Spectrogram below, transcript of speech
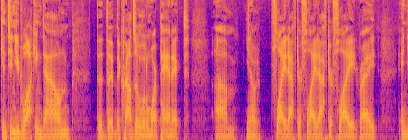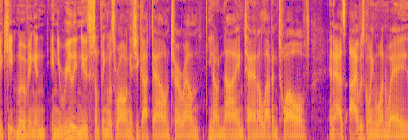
continued walking down. The, the, the crowds are a little more panicked um, you know, flight after flight after flight, right? And you keep moving and, and you really knew something was wrong as you got down to around, you know, 9, 10, 11, 12. And as I was going one way,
